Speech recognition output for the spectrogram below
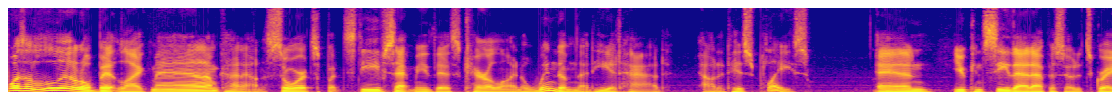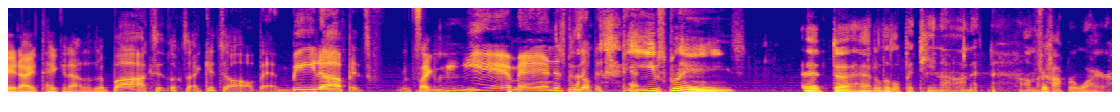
was a little bit like, man, I'm kind of out of sorts. But Steve sent me this Carolina Windom that he had had out at his place. And you can see that episode. It's great. I take it out of the box. It looks like it's all been beat up. It's it's like, yeah, man, this was up at Steve's place. It uh, had a little patina on it on the For- copper wire.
